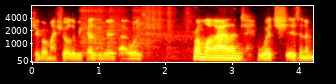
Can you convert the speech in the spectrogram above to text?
chip on my shoulder because of it. I was from Long Island, which isn't a,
